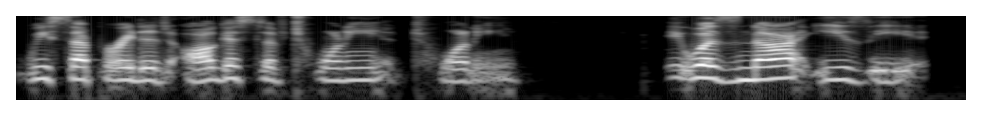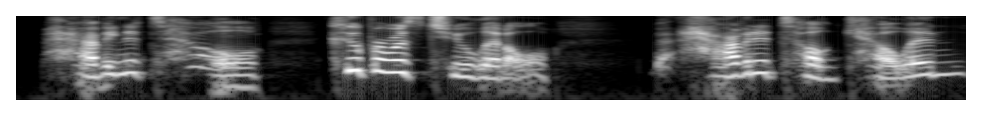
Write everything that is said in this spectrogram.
we separated August of 2020. It was not easy. Having to tell Cooper was too little, but having to tell Kellen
